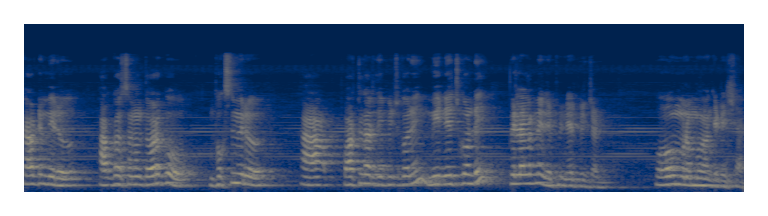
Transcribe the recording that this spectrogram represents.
కాబట్టి మీరు అవకాశం ఉన్నంత వరకు బుక్స్ మీరు పోస్టల్ ద్వారా తెప్పించుకొని మీరు నేర్చుకోండి పిల్లలకు నేర్పి నేర్పించండి. ఓం నమ్మ వెంకటేశ్వర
